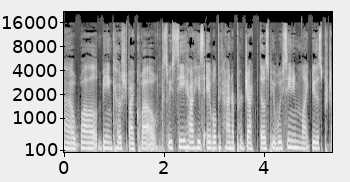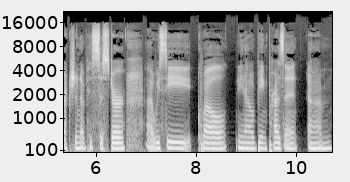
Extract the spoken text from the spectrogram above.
Uh, while being coached by Quell, because we see how he's able to kind of project those people. We've seen him like do this projection of his sister. Uh, we see Quell, you know, being present um,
